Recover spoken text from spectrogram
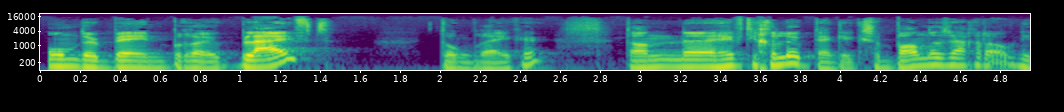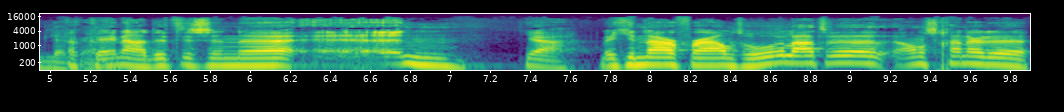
onderbeenbreuk blijft, tongbreker, dan eh, heeft hij geluk, denk ik. Zijn banden zagen er ook niet Oké, lekker uit. nou, dit is een, eh, een ja, beetje een naar verhaal om te horen. Laten we anders gaan naar de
